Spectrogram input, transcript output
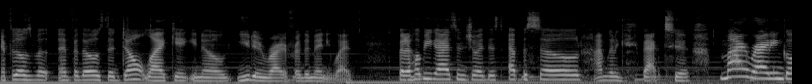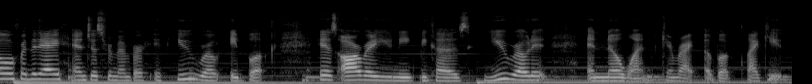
And for those and for those that don't like it, you know, you didn't write it for them anyway. But I hope you guys enjoyed this episode. I'm going to get back to my writing goal for the day. And just remember if you wrote a book, it is already unique because you wrote it and no one can write a book like you.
